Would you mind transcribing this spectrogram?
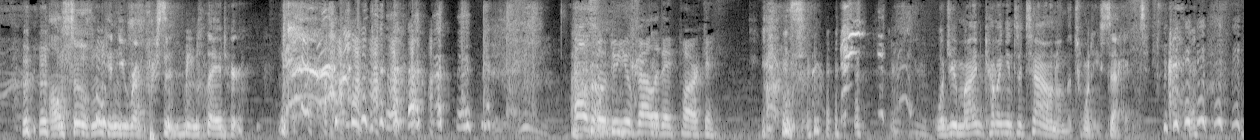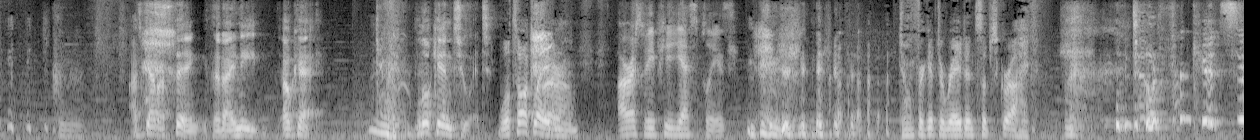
also, can you represent me later?" Also, do you validate parking? Would you mind coming into town on the 22nd? I've got a thing that I need. Okay. Look into it. We'll talk later. Um, RSVP, yes, please. Don't forget to rate and subscribe. don't forget, sir.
